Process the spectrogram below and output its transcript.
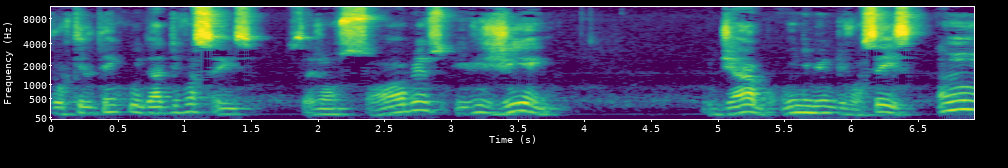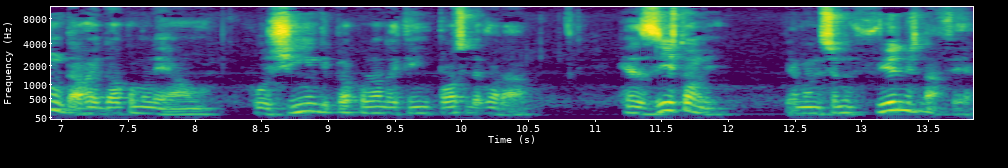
porque ele tem cuidado de vocês. Sejam sóbrios e vigiem. O diabo, o inimigo de vocês, anda ao redor como um leão, rugindo e procurando a quem possa devorar. Resistam-lhe, permanecendo firmes na fé,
